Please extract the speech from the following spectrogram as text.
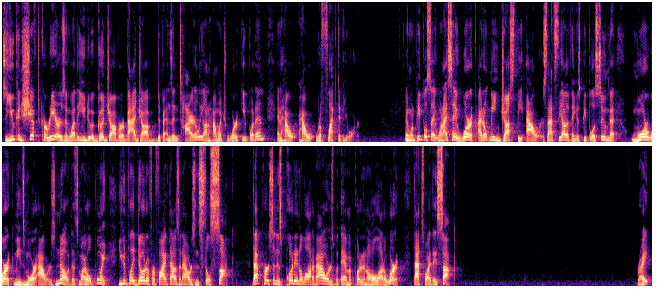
So you can shift careers, and whether you do a good job or a bad job depends entirely on how much work you put in and how, how reflective you are. And when people say, when I say work, I don't mean just the hours. That's the other thing is people assume that more work means more hours. No, that's my whole point. You can play Dota for 5,000 hours and still suck. That person has put in a lot of hours, but they haven't put in a whole lot of work. That's why they suck. Right?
